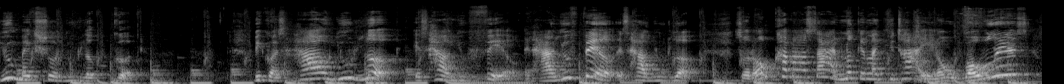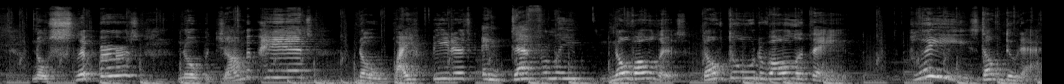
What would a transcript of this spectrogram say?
you make sure you look good. Because how you look is how you feel, and how you feel is how you look. So don't come outside looking like you're tired. No rollers, no slippers, no pajama pants, no wife beaters, and definitely no rollers. Don't do the roller thing. Please don't do that.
